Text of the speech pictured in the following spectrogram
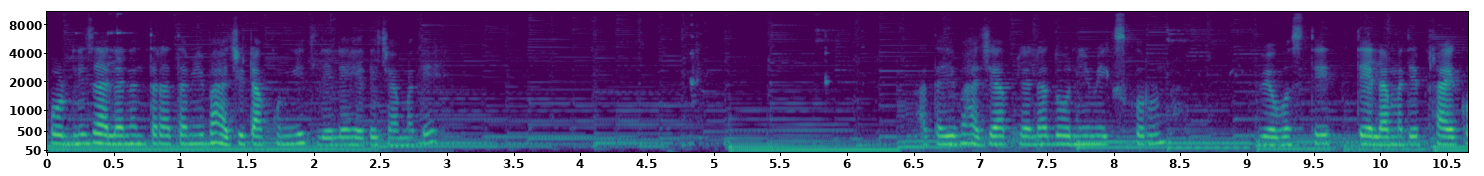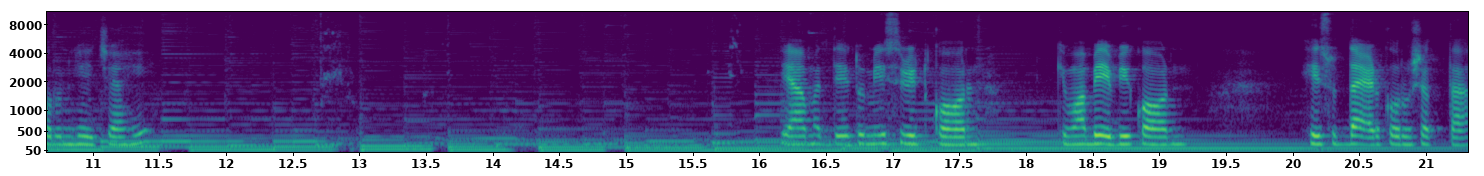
फोडणी झाल्यानंतर आता मी भाजी टाकून घेतलेली आहे त्याच्यामध्ये. आता ही भाजी आपल्याला दोन्ही मिक्स करून व्यवस्थित तेलामध्ये फ्राय करून घ्यायची आहे. यामध्ये तुम्ही स्वीट कॉर्न किंवा बेबी कॉर्न हे सुद्धा ॲड करू शकता.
